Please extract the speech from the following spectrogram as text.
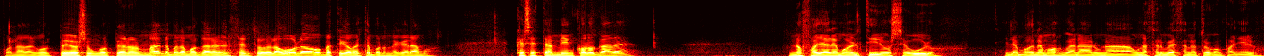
pues nada, el golpeo es un golpeo normal, le podemos dar en el centro de la bola o prácticamente por donde queramos. Que se estén bien colocadas, no fallaremos el tiro seguro. Y le podremos ganar una, una cerveza a nuestro compañero.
